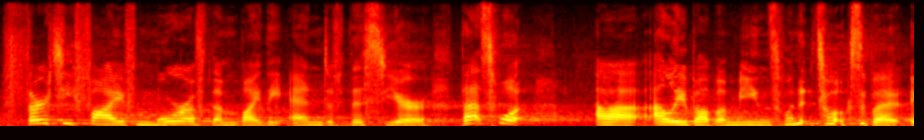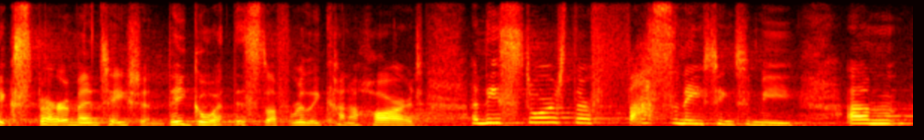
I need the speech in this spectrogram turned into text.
35 more of them by the end of this year. That's what uh, Alibaba means when it talks about experimentation. They go at this stuff really kind of hard. And these stores, they're fascinating to me. Um,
